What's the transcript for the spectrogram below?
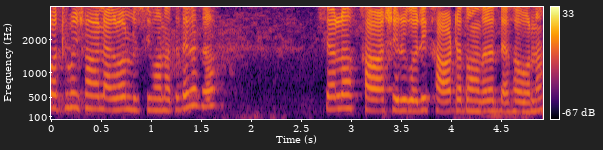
কতটুকু সময় লাগল লুচি বানাতে দেখেছ? চলো খাওয়া শুরু করি খাওয়াটা তোমাদের দেখাবো না।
